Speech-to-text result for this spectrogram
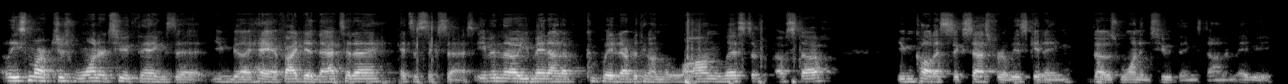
at least mark just one or two things that you can be like, hey, if I did that today, it's a success. Even though you may not have completed everything on the long list of, of stuff, you can call it a success for at least getting those one and two things done and maybe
